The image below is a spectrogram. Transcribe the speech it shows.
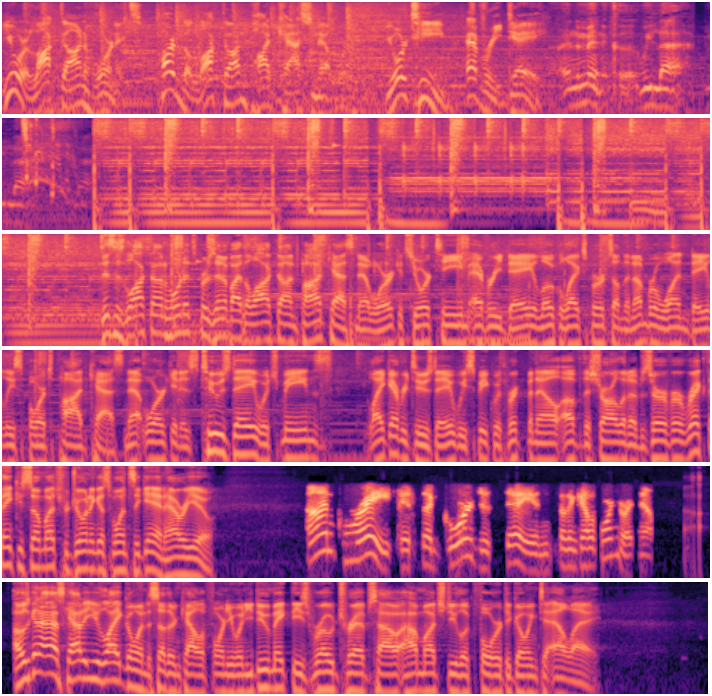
You are Locked On Hornets, part of the Locked On Podcast Network. Your team every day. Uh, in a minute, cuz we live. We live. This is Locked On Hornets presented by the Locked On Podcast Network. It's your team every day, local experts on the number one daily sports podcast network. It is Tuesday, which means, like every Tuesday, we speak with Rick Bonnell of the Charlotte Observer. Rick, thank you so much for joining us once again. How are you? I'm great. It's a gorgeous day in Southern California right now. I was going to ask, how do you like going to Southern California when you do make these road trips? How how much do you look forward to going to LA?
